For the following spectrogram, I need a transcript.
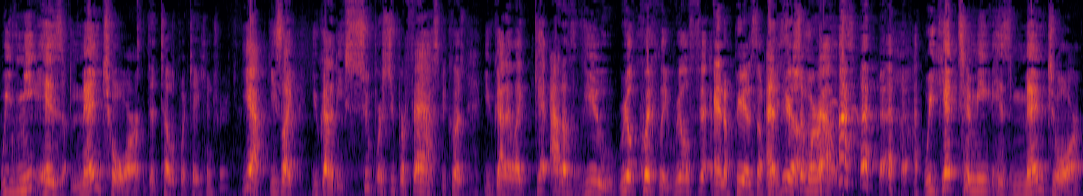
We meet his mentor. the teleportation trick? Yeah, he's like, you got to be super, super fast because you got to like get out of view real quickly, real fast, And appear someplace and appear else. somewhere else. we get to meet his mentor,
